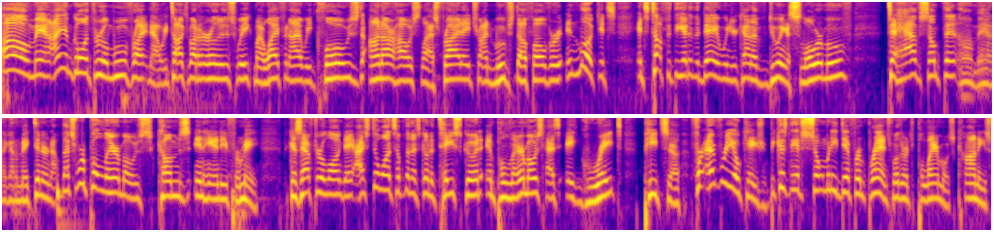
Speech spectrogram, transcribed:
Oh man, I am going through a move right now. We talked about it earlier this week. My wife and I we closed on our house last Friday trying to move stuff over. And look, it's it's tough at the end of the day when you're kind of doing a slower move to have something, oh man, I got to make dinner now. That's where Palermo's comes in handy for me. Because after a long day, I still want something that's going to taste good and Palermo's has a great pizza for every occasion because they have so many different brands, whether it's Palermo's, Connie's,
